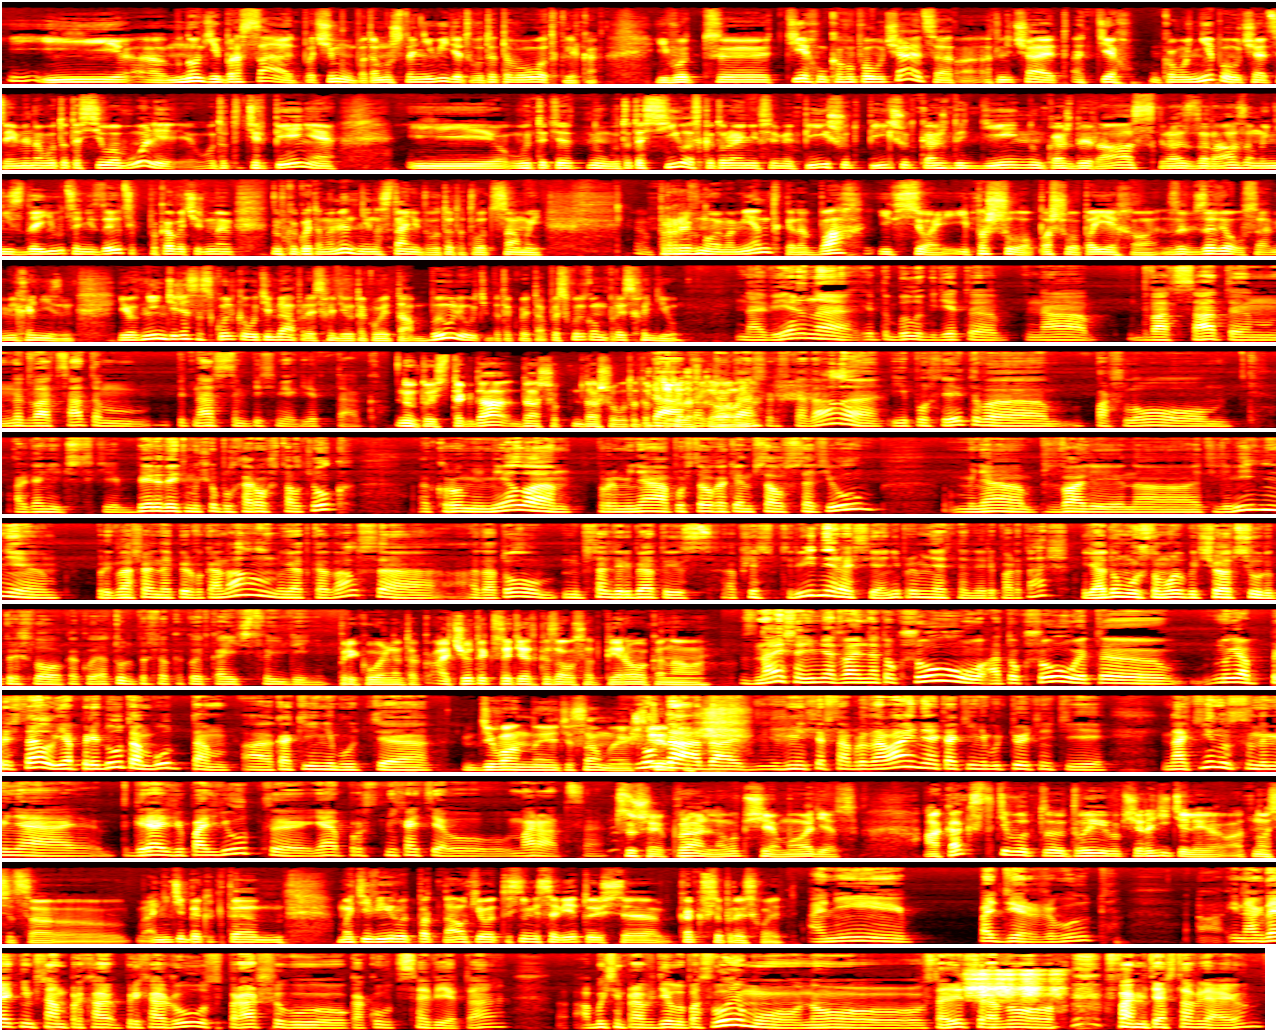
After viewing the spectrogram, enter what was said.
И, э, многие бросают. Почему? Потому что не видят вот этого отклика. И вот э, тех, у кого получается, отличает от тех, у кого не получается, именно вот эта сила воли, вот это терпение и вот, эти, ну, вот эта сила, с которой они все время пишут, пишут каждый день, ну, каждый раз, раз за разом, и не сдаются, не сдаются, пока в очередной, ну, в какой-то момент не настанет вот этот вот самый прорывной момент, когда бах, и все, и пошло, пошло, поехало, завелся механизм. И вот мне интересно, сколько у тебя происходил такой этап? Был ли у тебя такой этап, и сколько он происходил? Наверное, это было где-то на двадцатом, на двадцатом, пятнадцатом письме, где-то так. Ну, то есть тогда Даша, Даша вот это да, тогда рассказала, Даша да? рассказала, и после этого пошло органически. Перед этим еще был хороший толчок, кроме мела, про меня после того, как я написал статью, меня звали на телевидение, приглашали на Первый канал, но я отказался, а зато написали ребята из общественного телевидения России, они про меня сняли репортаж. Я думаю, что, может быть, еще отсюда пришло, какое, оттуда пришло какое-то количество людей. Прикольно так. А что ты, кстати, отказался от Первого канала? Знаешь, они меня звали на ток-шоу, а ток-шоу это... Ну, я представил, я приду, там будут там а, какие-нибудь... А... Диванные эти самые эксперты. Ну да, да, из Министерства образования какие-нибудь тетеньки накинутся на меня, грязью польют, я просто не хотел мараться. Слушай, правильно, вообще, молодец. А как, кстати, вот э, твои вообще родители относятся? Они тебя как-то мотивируют, подталкивают, ты с ними советуешься? Как все происходит? Они поддерживают. Иногда я к ним сам прихожу, спрашиваю какого-то совета. Обычно, правда, делаю по-своему, но совет все равно в памяти оставляю.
